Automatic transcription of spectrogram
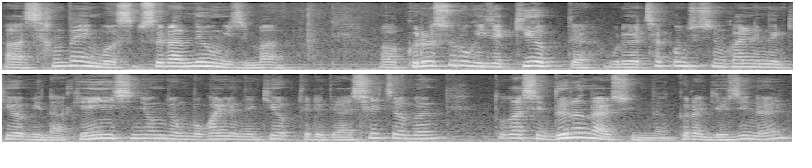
아, 상당히 뭐 씁쓸한 내용이지만 어, 그럴수록 이제 기업들 우리가 채권 추진 관련된 기업이나 개인 신용정보 관련된 기업들에 대한 실적은 또다시 늘어날 수 있는 그런 여진을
